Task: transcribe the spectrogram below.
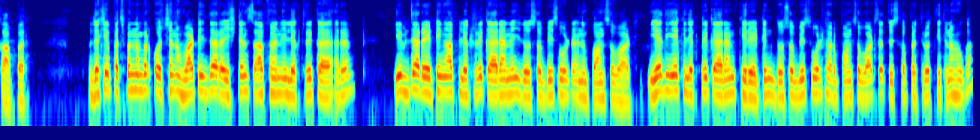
कापर। देखिए, पचपन number question what is the resistance of an electric iron if the rating of electric iron is 220 volt and 500 watt यदि एक इलेक्ट्रिक आयरन की रेटिंग 220 वोल्ट और 500 वाट है तो इसका प्रतिरोध कितना होगा?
